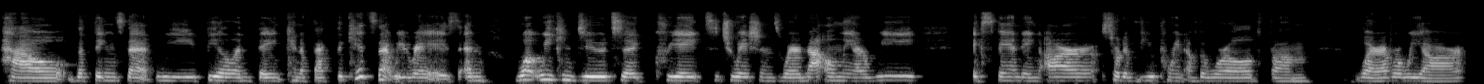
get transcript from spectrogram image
how the things that we feel and think can affect the kids that we raise and what we can do to create situations where not only are we expanding our sort of viewpoint of the world from wherever we are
